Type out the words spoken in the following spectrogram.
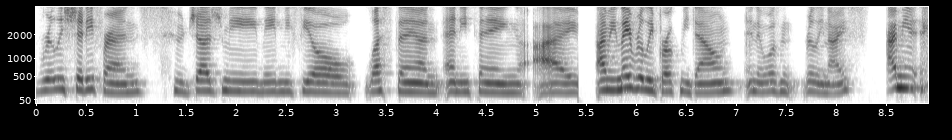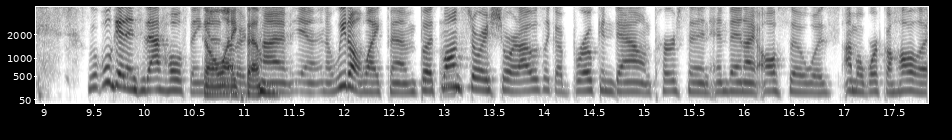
really shitty friends who judged me, made me feel less than anything. I I mean, they really broke me down and it wasn't really nice. I mean, we'll get into that whole thing Don't like another them. time. Yeah, no, we don't like them. But long story short, I was like a broken down person and then I also was I'm a workaholic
